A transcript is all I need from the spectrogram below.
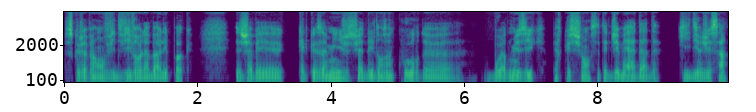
parce que j'avais envie de vivre là-bas à l'époque. J'avais quelques amis, je suis allé dans un cours de, World Music, percussion, c'était Jimmy Haddad qui dirigeait ça,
